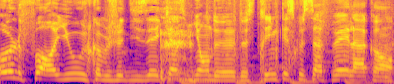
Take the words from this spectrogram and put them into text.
All for you, comme je disais, 15 millions de, de streams. Qu'est-ce que ça fait là quand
